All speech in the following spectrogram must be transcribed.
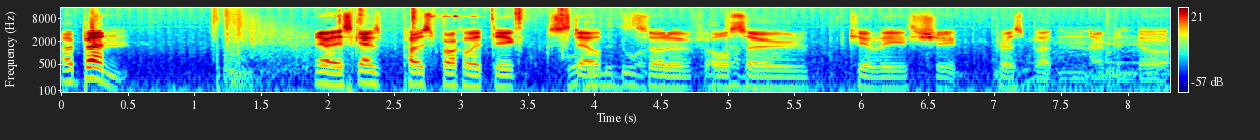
Open! Anyway, this game's post-apocalyptic, stealth, sort of, also killy shit. Press button, open door.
